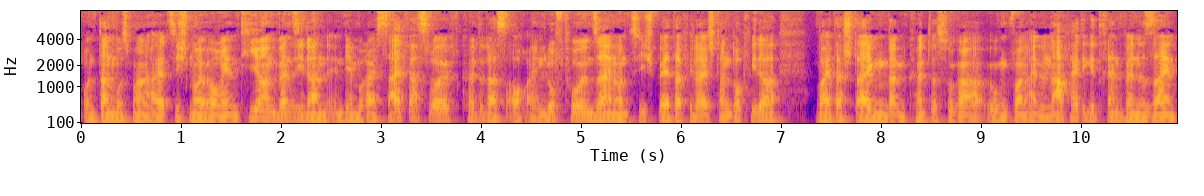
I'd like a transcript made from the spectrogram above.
und dann muss man halt sich neu orientieren. Wenn sie dann in dem Bereich seitwärts läuft, könnte das auch ein Luftholen sein und sie später vielleicht dann doch wieder weiter steigen, dann könnte es sogar irgendwann eine nachhaltige Trendwende sein.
